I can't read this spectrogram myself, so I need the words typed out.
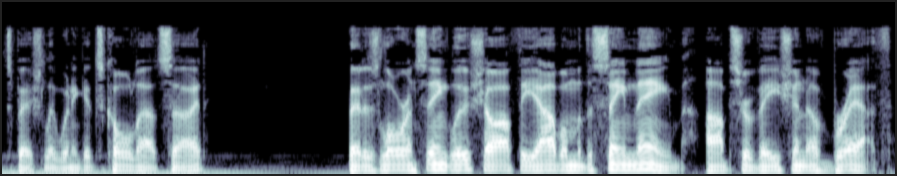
especially when it gets cold outside. That is Lawrence English off the album of the same name, Observation of Breath.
